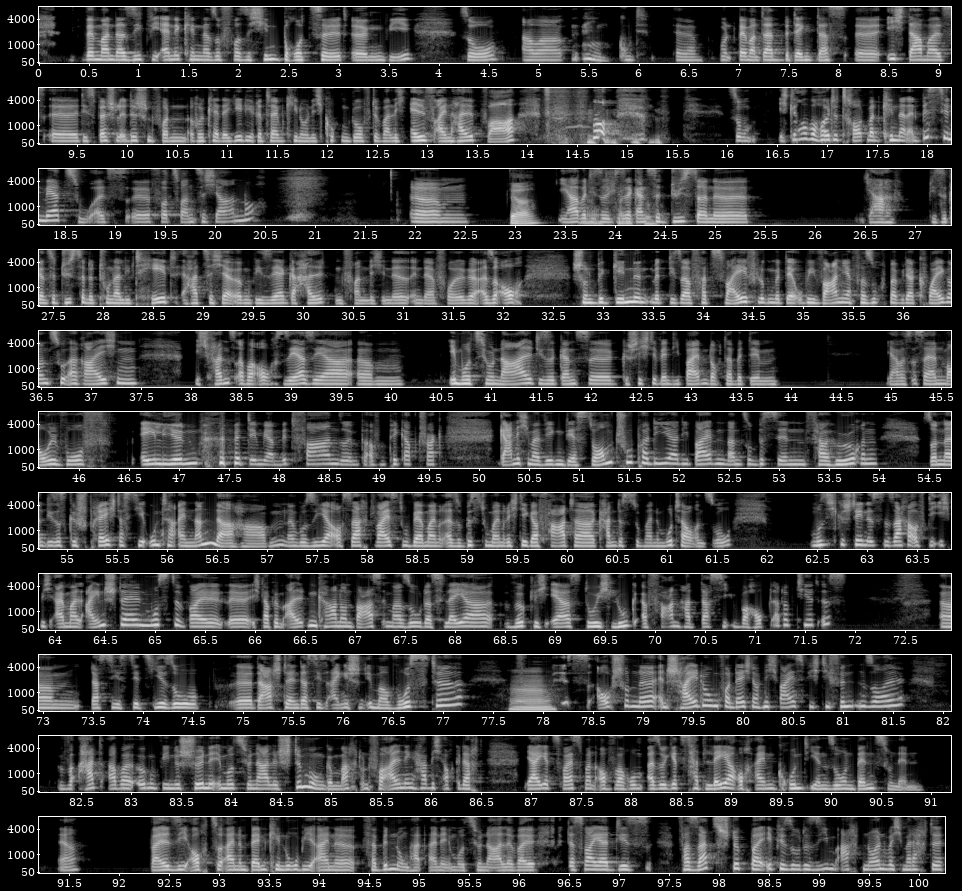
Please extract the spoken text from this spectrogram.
wenn man da sieht, wie Anakin da so vor sich hin brutzelt irgendwie. So, aber gut. Äh, und wenn man dann bedenkt, dass äh, ich damals äh, die Special Edition von Rückkehr der Jedi-Ritter im Kino nicht gucken durfte, weil ich elfeinhalb war. so, ich glaube, heute traut man Kindern ein bisschen mehr zu als äh, vor 20 Jahren noch. Ähm, ja. Ja, aber ja, diese, dieser ganze so. düsterne, ja, diese ganze düsterne Tonalität hat sich ja irgendwie sehr gehalten, fand ich in der, in der Folge. Also auch schon beginnend mit dieser Verzweiflung, mit der Obi-Wan ja versucht, mal wieder Qui-Gon zu erreichen. Ich fand es aber auch sehr, sehr ähm, emotional, diese ganze Geschichte, wenn die beiden doch da mit dem, ja, was ist er, ein Maulwurf, Alien, mit dem ja mitfahren, so auf dem Pickup-Truck. Gar nicht mal wegen der Stormtrooper, die ja die beiden dann so ein bisschen verhören, sondern dieses Gespräch, das die untereinander haben, ne, wo sie ja auch sagt, weißt du, wer mein, also bist du mein richtiger Vater, kanntest du meine Mutter und so. Muss ich gestehen, ist eine Sache, auf die ich mich einmal einstellen musste, weil äh, ich glaube, im alten Kanon war es immer so, dass Leia wirklich erst durch Luke erfahren hat, dass sie überhaupt adoptiert ist. Ähm, dass sie es jetzt hier so äh, darstellen, dass sie es eigentlich schon immer wusste. Ja. Ist auch schon eine Entscheidung, von der ich noch nicht weiß, wie ich die finden soll. Hat aber irgendwie eine schöne emotionale Stimmung gemacht. Und vor allen Dingen habe ich auch gedacht, ja, jetzt weiß man auch warum. Also jetzt hat Leia auch einen Grund, ihren Sohn Ben zu nennen. Ja, weil sie auch zu einem Ben Kenobi eine Verbindung hat, eine emotionale, weil das war ja dieses Versatzstück bei Episode 7, 8, 9, wo ich mir dachte,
